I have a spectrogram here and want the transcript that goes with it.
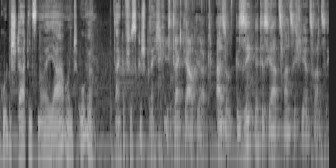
guten Start ins neue Jahr und Uwe, danke fürs Gespräch. Ich danke dir auch, Jörg. Also gesegnetes Jahr 2024.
